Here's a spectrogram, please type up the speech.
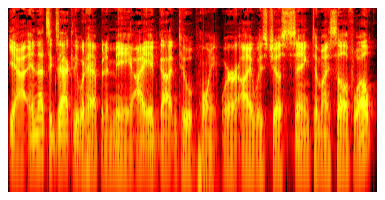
Yeah, and that's exactly what happened to me. I had gotten to a point where I was just saying to myself, well,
